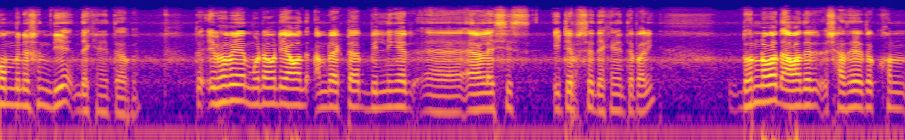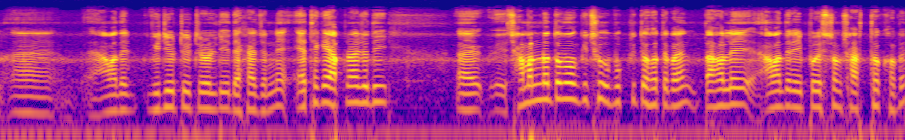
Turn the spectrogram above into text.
কম্বিনেশন দিয়ে দেখে নিতে হবে। তো এভাবে মোটামুটি আমাদের, আমরা একটা বিল্ডিংয়ের অ্যানালাইসিস এই টিপসে দেখে নিতে পারি। ধন্যবাদ আমাদের সাথে এতক্ষণ আমাদের ভিডিও টিউটোরিয়ালটি দেখার জন্য। এ থেকে আপনারা যদি সামান্যতম কিছু উপকৃত হতে পারেন, তাহলে আমাদের এই পরিশ্রম সার্থক হবে।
